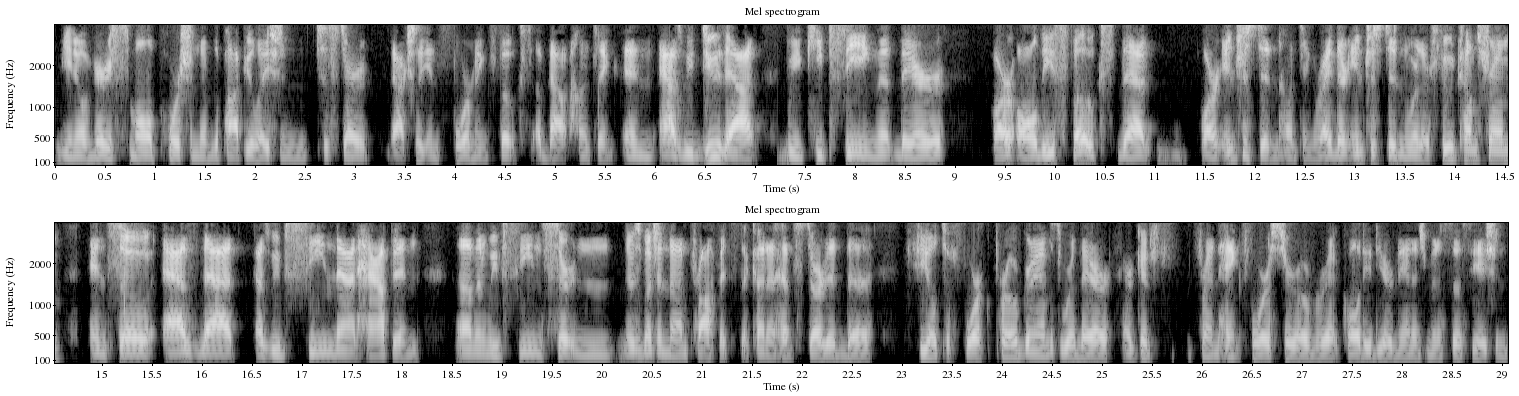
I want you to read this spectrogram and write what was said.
you know a very small portion of the population to start actually informing folks about hunting. And as we do that we keep seeing that there are all these folks that are interested in hunting right? They're interested in where their food comes from. And so as that as we've seen that happen um, and we've seen certain there's a bunch of nonprofits that kind of have started the field to fork programs where their our good friend Hank Forester over at Quality Deer Management Association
